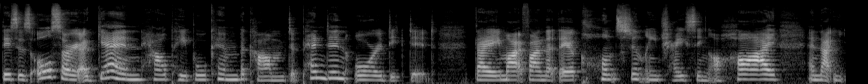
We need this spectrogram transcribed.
This is also, again, how people can become dependent or addicted. They might find that they are constantly chasing a high and that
